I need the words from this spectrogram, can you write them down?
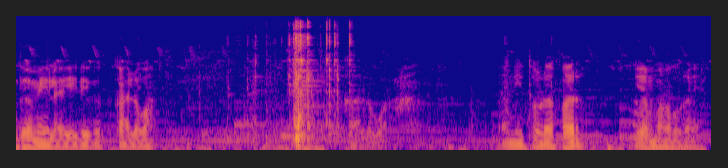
घमेल आहे. ते कालवा. कालवा. आणि थोडाफार या माहूर आहे.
